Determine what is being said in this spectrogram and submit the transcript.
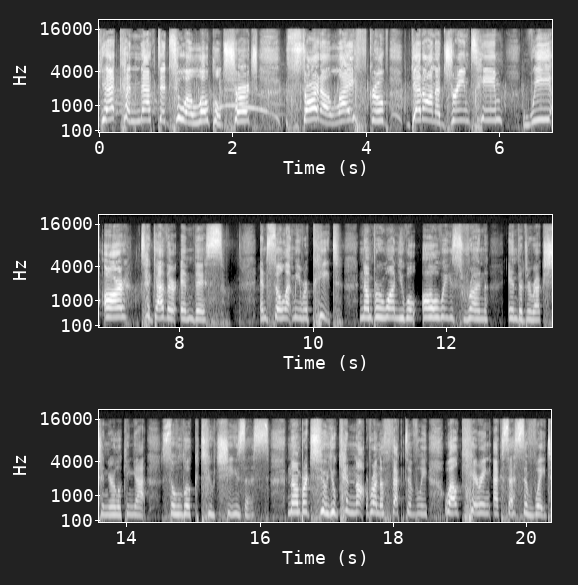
Get connected to a local church, start a life group, get on a dream team. We are together in this. And so let me repeat number one, you will always run in the direction you're looking at. So look to Jesus. Number two, you cannot run effectively while carrying excessive weight.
